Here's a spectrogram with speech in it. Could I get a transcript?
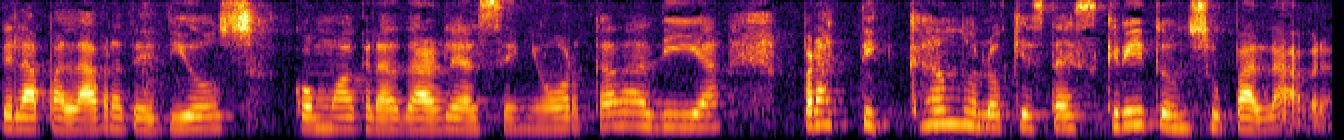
de la palabra de Dios, cómo agradarle al Señor cada día, practicando lo que está escrito en su palabra.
